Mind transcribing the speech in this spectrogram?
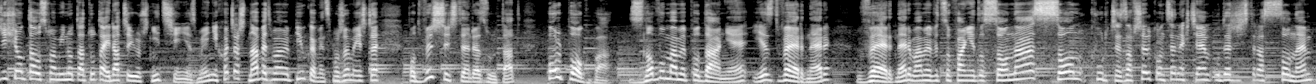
88 minuta tutaj raczej już nic się nie zmieni, chociaż nawet mamy piłkę, więc możemy jeszcze podwyższyć ten rezultat. Paul Pogba, znowu mamy podanie, jest Werner, Werner, mamy wycofanie do Sona, Son, kurczę, za wszelką cenę chciałem uderzyć teraz Sonem,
